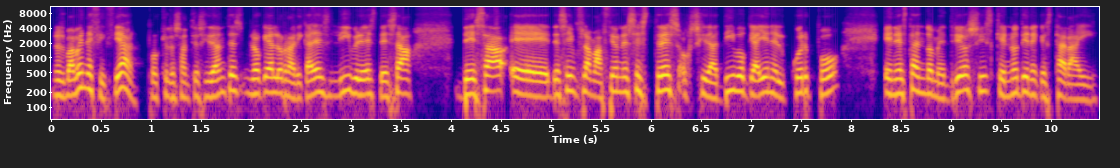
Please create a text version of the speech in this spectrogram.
nos va a beneficiar, porque los antioxidantes bloquean los radicales libres de esa, de esa, eh, de esa inflamación, ese estrés oxidativo que hay en el cuerpo en esta endometriosis que no tiene que estar ahí.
